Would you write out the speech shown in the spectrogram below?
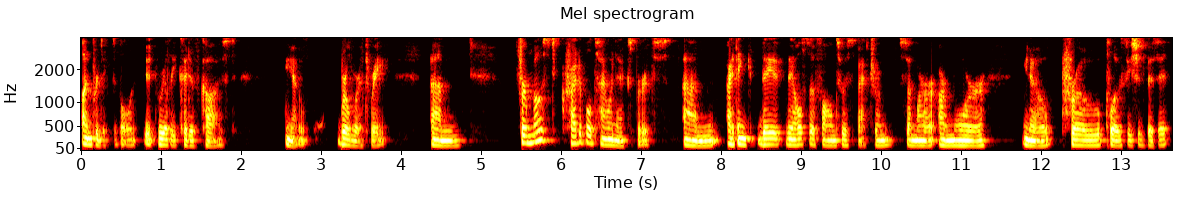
unpredictable. It really could have caused, you know, World War III. Um, for most credible Taiwan experts, um, I think they, they also fall into a spectrum. Some are, are more, you know, pro Pelosi should visit.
